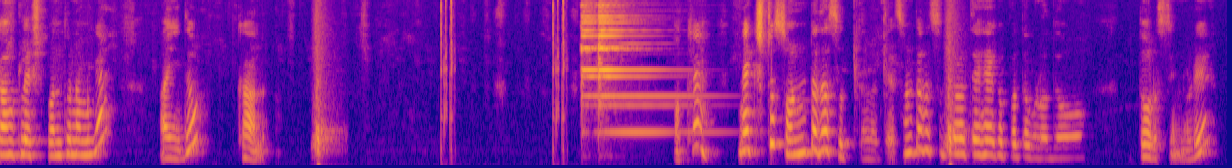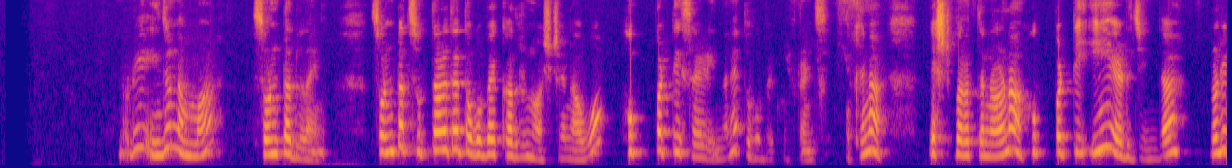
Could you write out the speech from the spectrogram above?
ಕಂಕ್ಲ ಎಷ್ಟು ಬಂತು ನಮಗೆ? ಐದು ಕಾಲು. ಓಕೆ ನೆಕ್ಸ್ಟ್ ಸೊಂಟದ ಸುತ್ತಳತೆ. ಸೊಂಟದ ಸುತ್ತಳತೆ ಹೇಗಪ್ಪ ತಗೊಳ್ಳೋದು ತೋರಿಸ್ತೀನಿ ನೋಡಿ. ನೋಡಿ, ಇದು ನಮ್ಮ ಸೊಂಟದ ಲೈನ್ ಸೊಂಟದ ಸುತ್ತಳತೆ ತಗೋಬೇಕಾದ್ರೂ ಅಷ್ಟೇ ನಾವು ಹುಕ್ಪಟ್ಟಿ ಸೈಡ್ ಇಂದಾನೆ ತಗೋಬೇಕು ಫ್ರೆಂಡ್ಸ್ ಓಕೆನಾ ಎಷ್ಟು ಬರುತ್ತೆ ನೋಡೋಣ? ಹುಕ್ಪಟ್ಟಿ ಈ ಎಡ್ಜಿಂದ, ನೋಡಿ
